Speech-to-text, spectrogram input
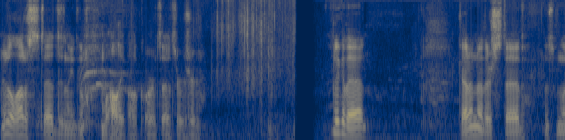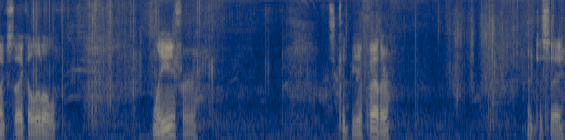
There's a lot of studs in these volleyball courts, that's for sure. Look at that. Got another stud. This one looks like a little leaf or this could be a feather. Hard to say.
